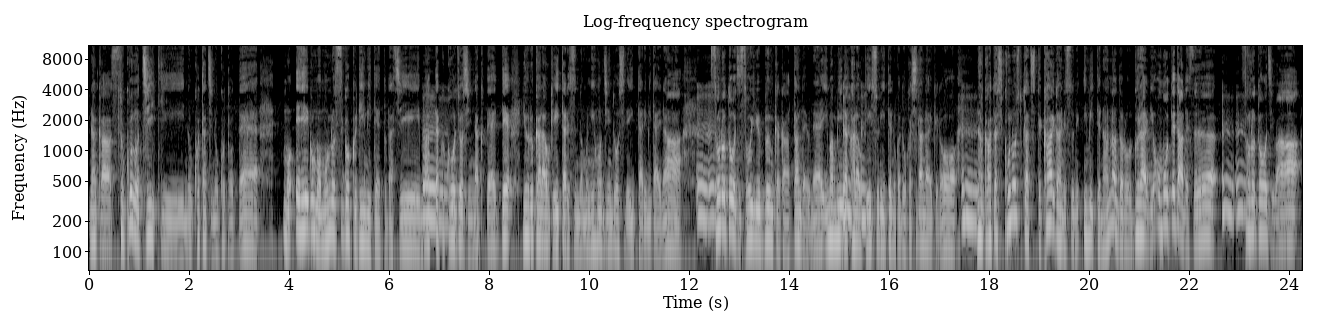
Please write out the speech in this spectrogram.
なんかそこの地域の子たちのことって、もう英語もものすごくリミテッドだし、全く向上心なくて、で、夜カラオケ行ったりするのも日本人同士で行ったりみたいな、その当時そういう文化があったんだよね。今みんなカラオケ一緒に行ってるのかどうか知らないけど、なんか私この人たちって海外にする意味って何なんだろうぐらいに思ってたんです。その当時は。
